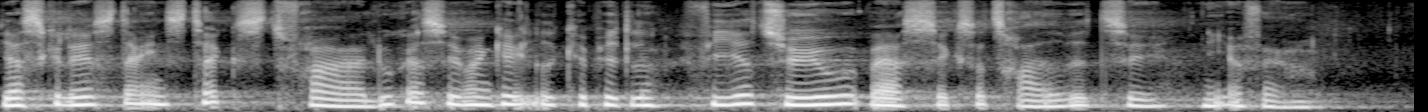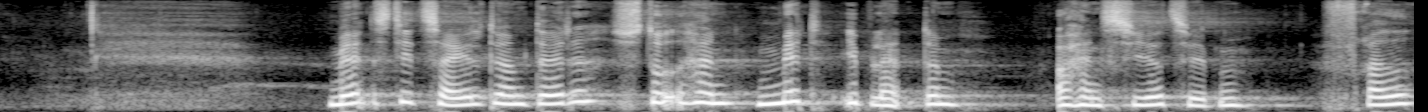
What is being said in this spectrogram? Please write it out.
Jeg skal læse dagens tekst fra Lukas evangeliet kapitel 24, vers 36-49. Mens de talte om dette, stod han midt i blandt dem, og han siger til dem, fred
